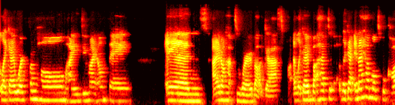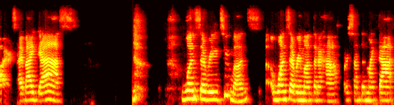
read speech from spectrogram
like I work from home. I do my own thing, and I don't have to worry about gas. Like I have to like, I, and I have multiple cars. I buy gas once every two months, once every month and a half, or something like that.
